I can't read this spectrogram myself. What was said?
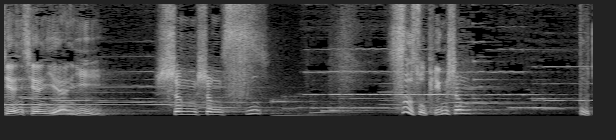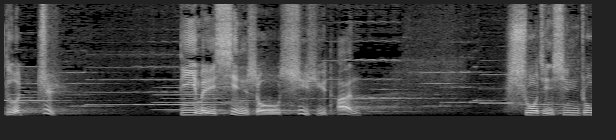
弦弦掩抑声声思，似诉平生不得志。低眉信手续续弹，说尽心中。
